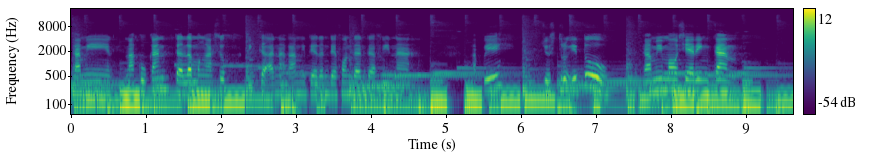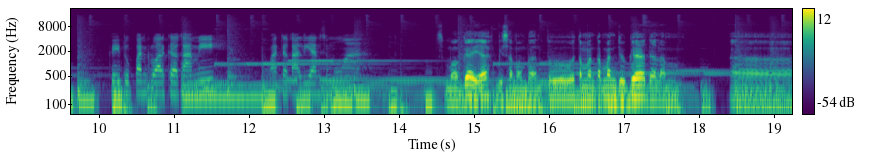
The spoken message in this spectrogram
kami lakukan dalam mengasuh tiga anak kami, Darren, Devon, dan Davina. Tapi justru itu kami mau sharingkan kehidupan keluarga kami pada kalian semua. Semoga ya bisa membantu teman-teman juga dalam eh,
